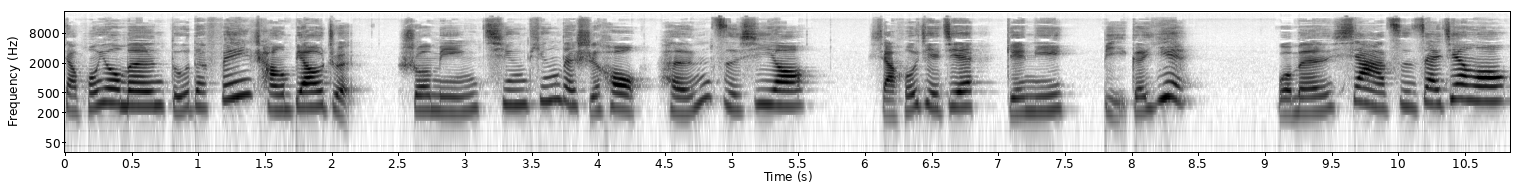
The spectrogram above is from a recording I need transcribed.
小朋友们读得非常标准，说明倾听的时候很仔细哦。小猴姐姐给你比个耶，我们下次再见喽。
